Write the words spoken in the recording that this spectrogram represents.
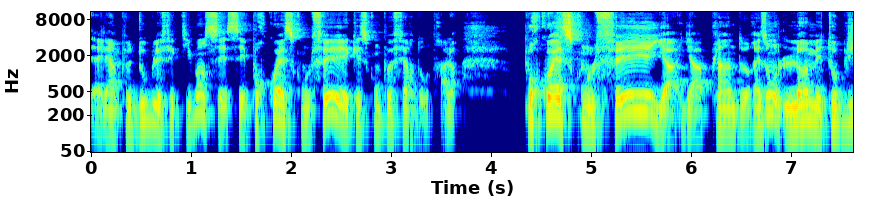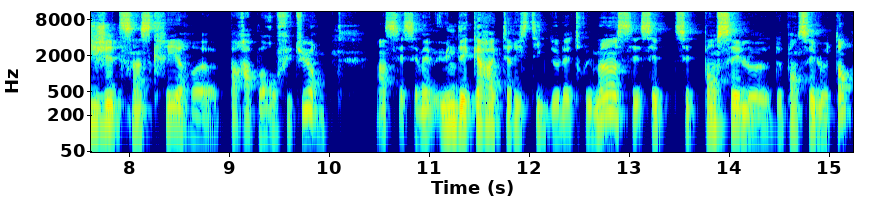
elle est un peu double effectivement, c'est pourquoi est-ce qu'on le fait et qu'est-ce qu'on peut faire d'autre? Alors pourquoi est-ce qu'on le fait? Il y, a, plein de raisons. L'homme est obligé de s'inscrire euh, par rapport au futur. Hein, c'est même une des caractéristiques de l'être humain, c'est de penser le temps.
